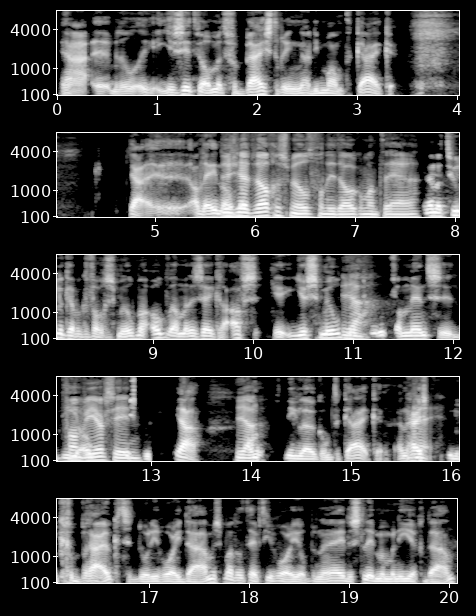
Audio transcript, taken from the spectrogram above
Ja, ik bedoel, je zit wel met verbijstering naar die man te kijken. Ja, eh, alleen al. Dus je hebt wel gesmuld van die documentaire. Ja, natuurlijk heb ik ervan gesmuld, maar ook wel met een zekere af. Je, smult Ja. van mensen die. Van ook- weerzin. Ja, Ja, is niet leuk om te kijken. En hij is natuurlijk gebruikt door die Roy Dames, maar dat heeft die Roy op een hele slimme manier gedaan.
